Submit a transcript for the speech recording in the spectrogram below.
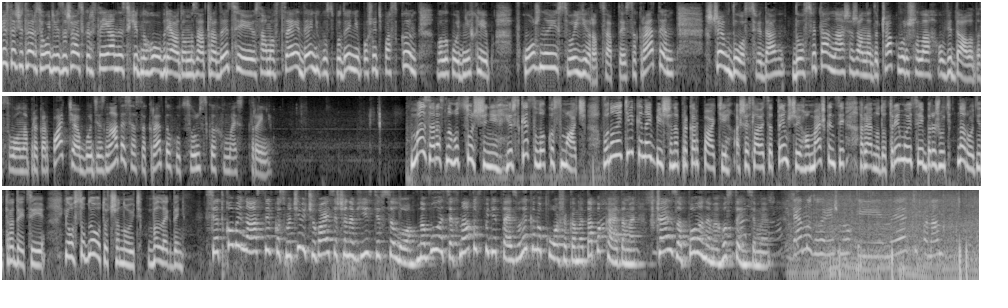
Чиста четвер сьогодні відзначають християни східного обряду. За традицією, саме в цей день господині пошуть паски, великодній хліб. В кожної свої рецепти і секрети. Ще в досвіда досвіта наша Жанна Дочак вирушила у віддалене село на Прикарпатті, аби дізнатися секрети гуцульських майстринь. Ми зараз на Гуцульщині, гірське село Космач. Воно не тільки найбільше на Прикарпатті, а ще славиться тим, що його мешканці ревно дотримуються і бережуть народні традиції. І особливо тут шанують Великдень. Святковий настрій в космачі відчувається ще на в'їзді в село. На вулицях натовпи дітей з великими кошиками та пакетами, вщент заповненими гостинцями. Йдемо з горішну і ми, типу, нам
